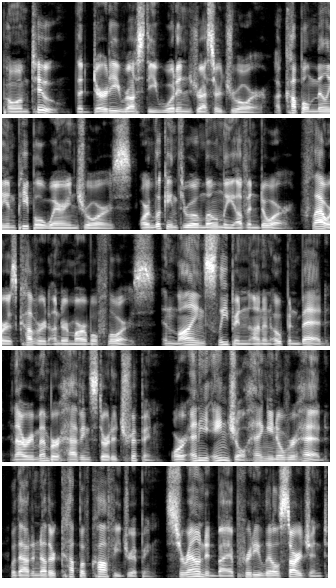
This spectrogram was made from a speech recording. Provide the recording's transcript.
Poem 2 The dirty, rusty wooden dresser drawer. A couple million people wearing drawers. Or looking through a lonely oven door. Flowers covered under marble floors. And lying sleeping on an open bed, and I remember having started tripping. Or any angel hanging overhead, without another cup of coffee dripping. Surrounded by a pretty little sergeant,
